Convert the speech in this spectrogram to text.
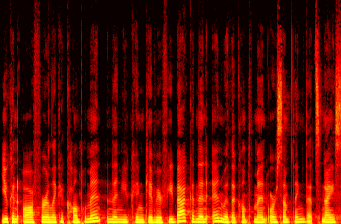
you can offer like a compliment and then you can give your feedback and then end with a compliment or something that's nice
